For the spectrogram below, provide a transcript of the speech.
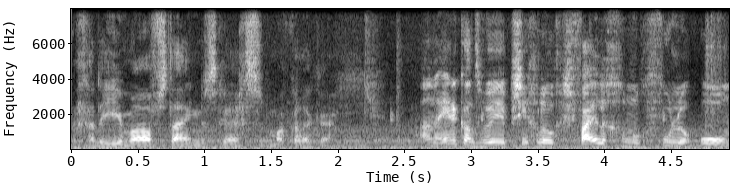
Ik ga er hier maar af, Stijn, dus rechts makkelijker. Aan de ene kant wil je psychologisch veilig genoeg voelen om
